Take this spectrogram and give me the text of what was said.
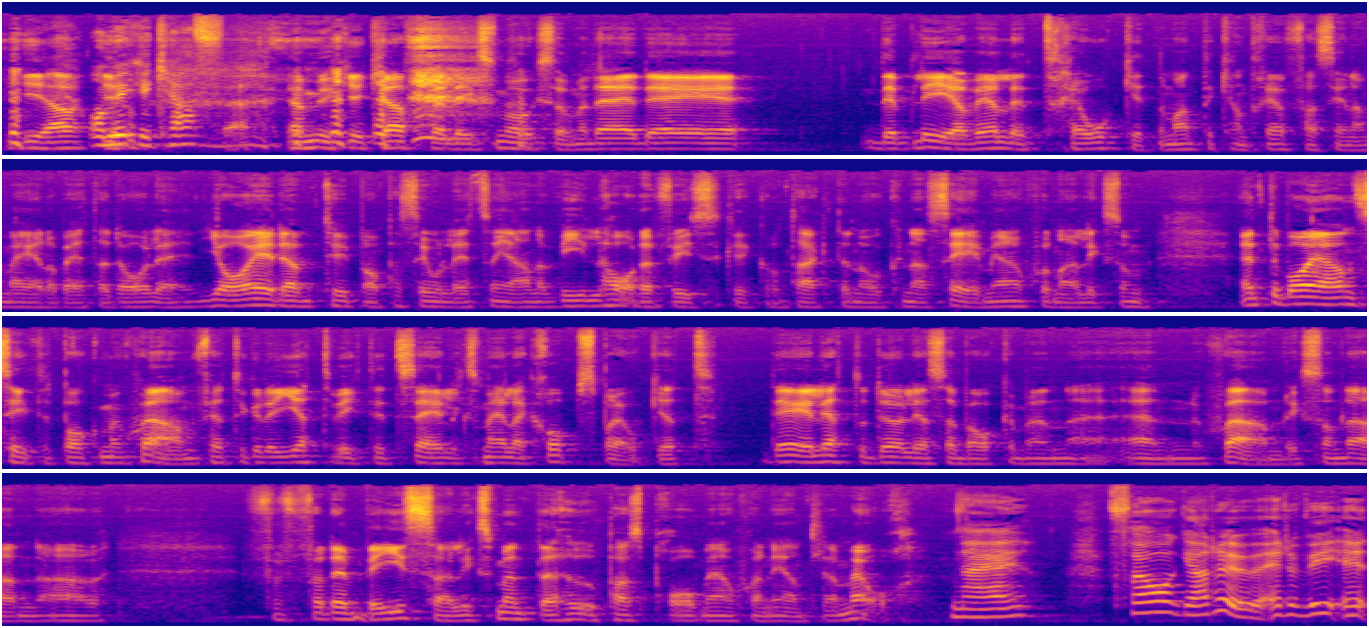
ja, Och mycket kaffe. Ja, mycket kaffe liksom också. Men det, det, är, det blir väldigt tråkigt när man inte kan träffa sina medarbetare dagligen. Jag är den typen av personlighet som gärna vill ha den fysiska kontakten och kunna se människorna liksom, inte bara i ansiktet bakom en skärm, för jag tycker det är jätteviktigt att se liksom hela kroppsspråket. Det är lätt att dölja sig bakom en, en skärm liksom där när, för, för det visar liksom inte hur pass bra människan egentligen mår. Nej. Frågar du, är du, är,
